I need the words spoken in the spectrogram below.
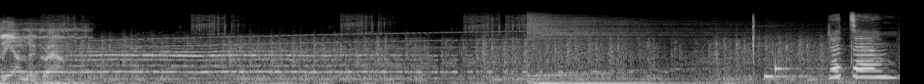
The underground. Je t'aime.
